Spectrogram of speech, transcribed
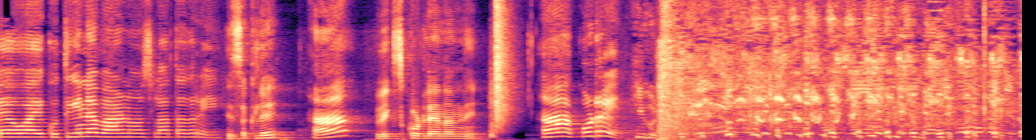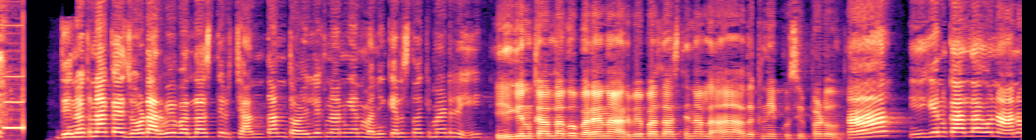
ಏ ವಾಯ್ ಕುತ್ತಿಗೆನೇ ಬಾಳ್ ನೋಸ್ಲಾತದ್ರಿ. ಹಿಸಕ್ಲಿ? ಹಾ? ವಿಕ್ಸ್ ಕೊಡ್ಲೆ ನಂದಿ ಹಾ ಕೊಡ್ರಿ. ದಿನಕ್ ನಾಲ್ಕೈದು ಜೋಡ್ ಅರ್ವಿ ಬದ್ಲಾಸ್ತೀರಿ. ಚಂತನ್ ತೊಳಿಲಿಕ್ ನನ್ಗೇನ್ ಮನಿ ಕೆಲ್ಸದಾಕಿ ಮಾಡ್ರಿ. ಈಗಿನ ಕಾಲದಾಗು ಬರೇ ನಾ ಅರ್ಬಿ ಬದಲಾಸ್ತೀನಲ್ಲ ಅದಕ್ ನೀ ಖುಷಿ ಪಡು. ಹಾ ಈಗಿನ ಕಾಲದಾಗು ನಾನು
